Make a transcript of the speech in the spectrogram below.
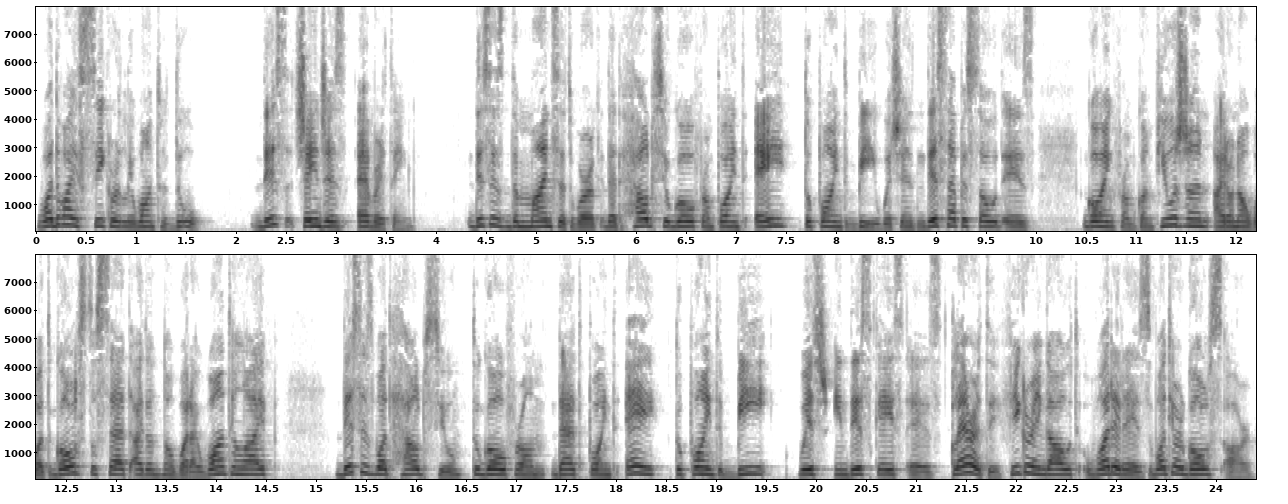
What do I secretly want to do? This changes everything. This is the mindset work that helps you go from point A to point B, which in this episode is going from confusion, I don't know what goals to set, I don't know what I want in life. This is what helps you to go from that point A to point B which in this case is clarity, figuring out what it is, what your goals are.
